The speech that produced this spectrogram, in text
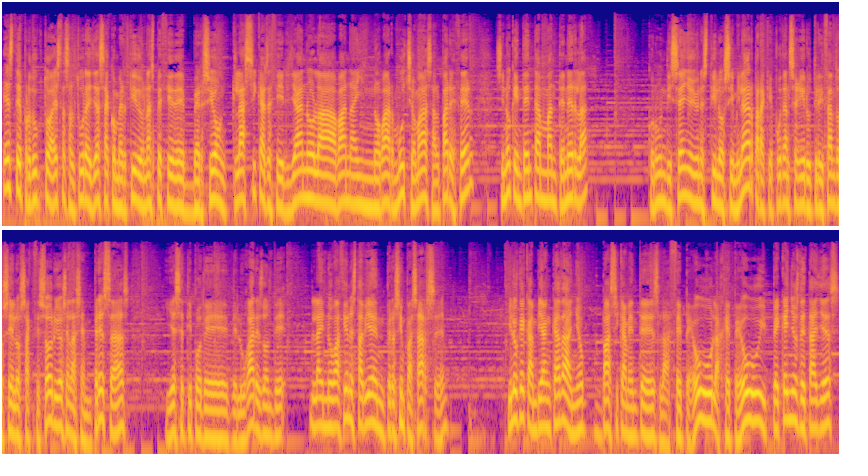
Este producto a estas alturas ya se ha convertido en una especie de versión clásica, es decir, ya no la van a innovar mucho más al parecer, sino que intentan mantenerla con un diseño y un estilo similar para que puedan seguir utilizándose los accesorios en las empresas y ese tipo de, lugares donde la innovación está bien pero sin pasarse. Y lo que cambian cada año básicamente es la CPU, la GPU y pequeños detalles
